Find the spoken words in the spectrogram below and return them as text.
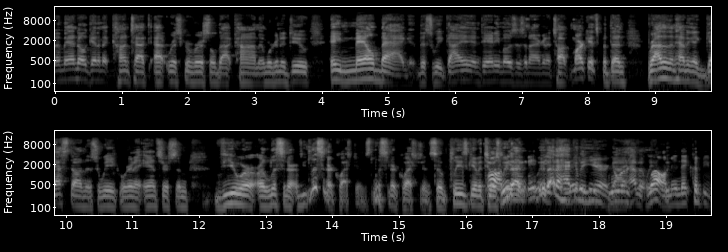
Amanda will get them at contact at riskreversal.com. And we're going to do a mailbag this week. Guy and Danny Moses and I are going to talk markets, but then rather than having a guest on this week, we're going to answer some viewer or listener listener questions, listener questions. So please give it to well, us. We've, had, we've had a heck of a year, guy, haven't we? Well, I mean, they could be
